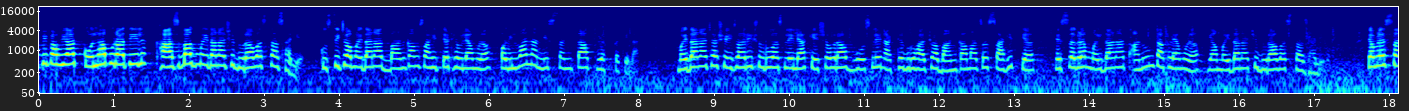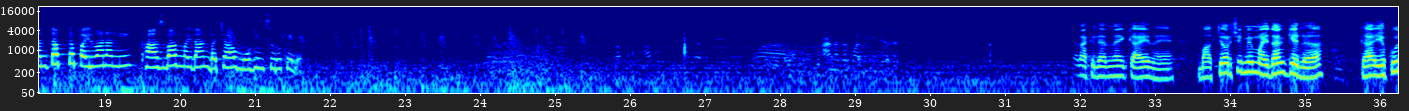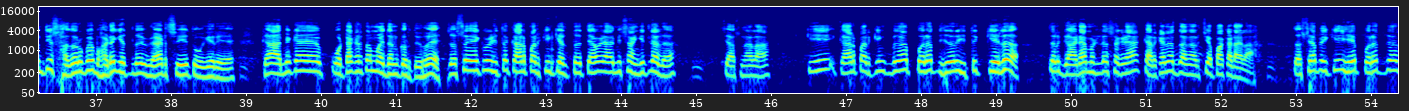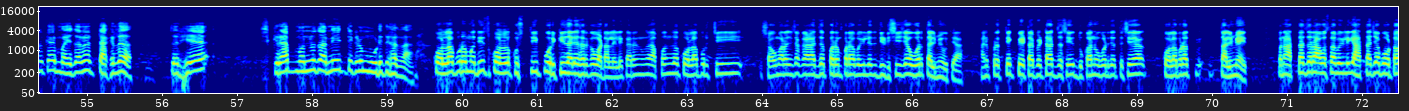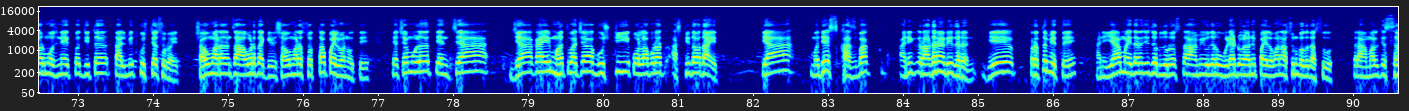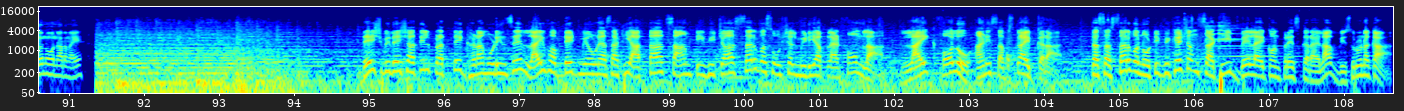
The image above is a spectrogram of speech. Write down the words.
बातमी पाहूयात. कोल्हापुरातील खासबाग मैदानाची दुरावस्था झाली आहे कुस्तीच्या मैदानात बांधकाम साहित्य ठेवल्यामुळं पैलवानांनी संताप व्यक्त केला मैदानाच्या शेजारी सुरू असलेल्या केशवराव भोसले नाट्यगृहाच्या बांधकामाचं साहित्य हे सगळं मैदानात आणून टाकल्यामुळं या मैदानाची दुरावस्था झाली त्यामुळे संतप्त पैलवानांनी खासबाग मैदान बचाव मोहीम सुरू केली. राखलेलं नाही काय नाही. मागच्या वर्षी मी मैदान केलं का एकोणतीस हजार रुपये भाडं घेतलं व्हॅट सीत वगैरे. का आम्ही काय पोटाकरता मैदान करतोय होय? जसं एक वेळ इथं कार पार्किंग केलं तर त्यावेळी आम्ही सांगितलेलं शासनाला की कार पार्किंग परत जर इथं केलं तर गाड्या म्हटलं सगळ्या कारखान्यात जाणार चेपा काढायला. तशापैकी हे परत जर काय मैदानात टाकलं तर हे स्क्रॅप म्हणूनच आम्ही तिकडे मुडीत घालणार. कोल्हापूरमध्येच कोल कुस्ती पोरकी झाल्यासारखं वाटायला कारण आपण जर कोल्हापूरची शाहू महाराजांच्या काळात जर परंपरा बघितली तर दीडशेच्या वर तालमी होत्या. आणि प्रत्येक पेटापेटात जसे दुकान उघडतात तसे कोल्हापुरात तालमी आहेत. पण आता जर अवस्था बघितली की हाताच्या बोटावर मोजणे आहेत पण जिथं तालमीत कुस्त्या सुरू आहेत. शाहू महाराजांचा आवडता खेळ शाहू महाराज स्वतः पैलवान होते. त्याच्यामुळं त्यांच्या ज्या काही महत्त्वाच्या गोष्टी कोल्हापुरात अस्तित्वात आहेत त्या मध्ये खासबाग आणि राधानगरी धरण हे प्रथम येते आणि या मैदानाची जर दुरवस्था आम्ही उद्या उघड्या डोळ्याने पैलवान असून बघत असू तर आम्हाला ते सहन होणार नाही. देश विदेशातील प्रत्येक घडामोडींचे लाईव्ह अपडेट मिळवण्यासाठी आता साम टीव्हीच्या सर्व सोशल मीडिया प्लॅटफॉर्मला लाईक फॉलो आणि सबस्क्राईब करा. तसंच सर्व नोटिफिकेशनसाठी बेल आयकॉन प्रेस करायला विसरू नका.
